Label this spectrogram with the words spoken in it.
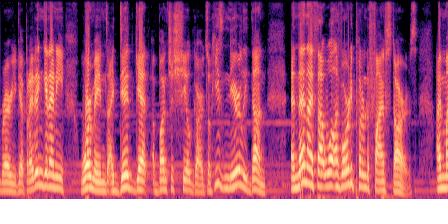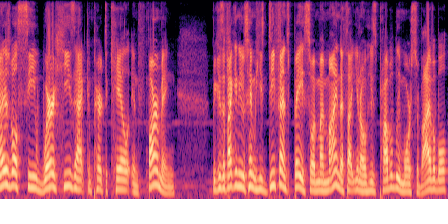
rare you get. But I didn't get any War Maidens. I did get a bunch of Shield Guards, so he's nearly done. And then I thought, well, I've already put him to five stars. I might as well see where he's at compared to Kael in farming. Because if I can use him, he's defense based. So in my mind, I thought, you know, he's probably more survivable.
